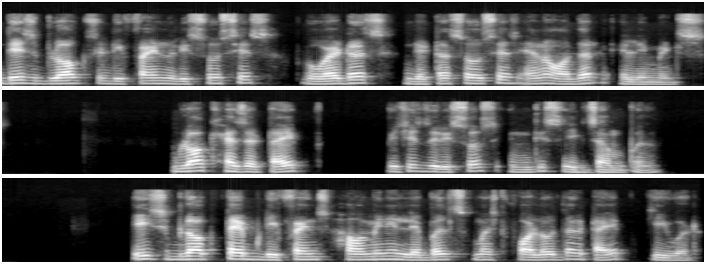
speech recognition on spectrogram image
These blocks define resources, providers, data sources, and other elements. Block has a type, which is the resource in this example. Each block type defines how many labels must follow the type keyword.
